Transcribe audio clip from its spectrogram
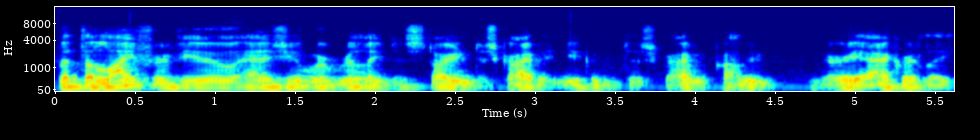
But the life review, as you were really starting to describe it, and you can describe it probably very accurately,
